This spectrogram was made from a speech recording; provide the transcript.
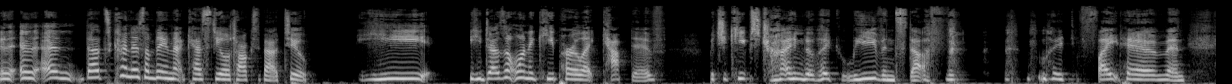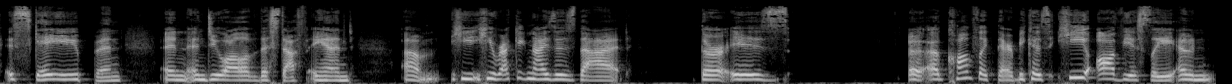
And, and, and that's kind of something that Casteel talks about too. He he doesn't want to keep her like captive, but she keeps trying to like leave and stuff. like fight him and escape and and and do all of this stuff. And um he he recognizes that there is a, a conflict there because he obviously and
